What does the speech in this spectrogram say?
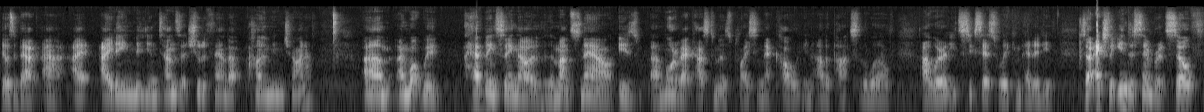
There was about uh, 18 million tonnes that should have found a home in China. Um, and what we have been seeing though over the months now is uh, more of our customers placing that coal in other parts of the world uh, where it's successfully competitive. So actually in December itself,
